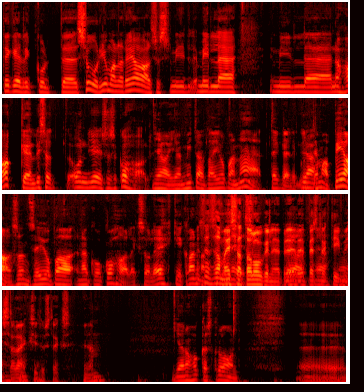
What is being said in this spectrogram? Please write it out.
tegelikult äh, suur jumala reaalsus, mil, mille mille noh, aken lihtsalt on Jeesuse kohal. ja, ja mida ta juba näeb tegelikult, tema peas on see juba nagu kohal, eks ole, ehkki kannatus see on sama esatoloogiline perspektiiv, mis sa rääkisid just, eks, jah. ja noh, Okas Kroon Äh,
